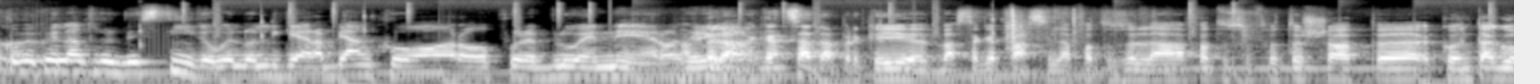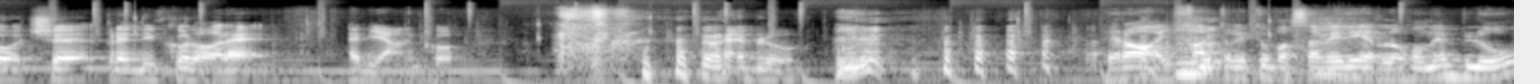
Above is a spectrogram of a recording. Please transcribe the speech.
come quell'altro vestito, quello lì che era bianco oro oppure blu e nero. Ma quella è una ricordi? cazzata perché io basta che passi la foto, la foto su Photoshop, eh, contagocce, prendi il colore, è bianco. Non è blu. Però il fatto che tu possa vederlo come blu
